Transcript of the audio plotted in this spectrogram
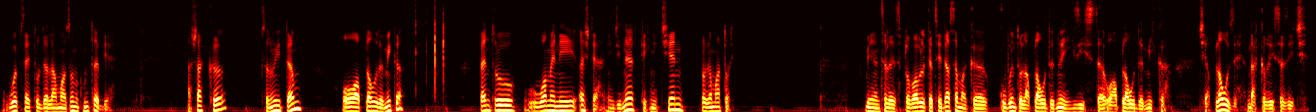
website-ul de la Amazon cum trebuie? Așa că, să nu uităm, o aplaudă mică pentru oamenii ăștia, ingineri, tehnicieni, programatori. Bineînțeles, probabil că ți-ai dat seama că cuvântul aplaudă nu există, o aplaudă mică, ci aplauze, dacă vrei să zici.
